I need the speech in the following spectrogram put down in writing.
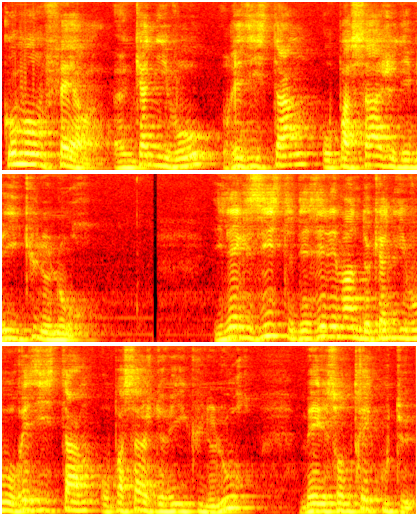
Comment faire un caniveau résistant au passage des véhicules lourds? Il existe des éléments de caniveau résistants au passage de véhicules lourds, mais ils sont très coûteux.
